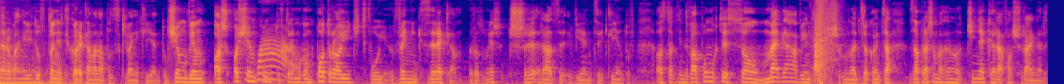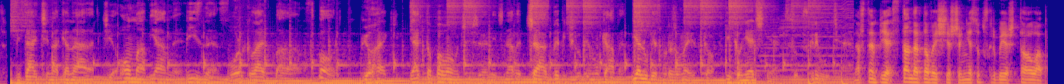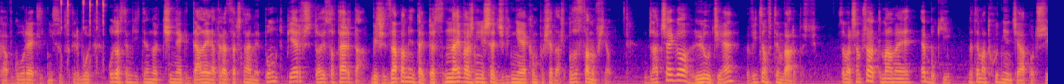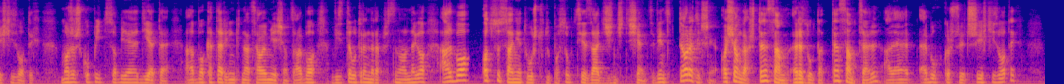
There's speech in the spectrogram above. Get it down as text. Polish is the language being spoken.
Generowanie leadów to nie tylko reklama na pozyskiwanie klientów. Dzisiaj mówię aż 8 Wow. punktów, które mogą potroić Twój wynik z reklam. Rozumiesz? Trzy razy więcej klientów. Ostatnie dwa punkty są mega, więc musisz oglądać do końca. Zapraszam na ten odcinek Rafał Schreiner. Witajcie na kanale, gdzie omawiamy biznes, work-life balance, sport, biohacking. Jak to połączyć, żeby mieć nawet czas wypić ulubioną Ja lubię zmrożone jedzko i koniecznie subskrybujcie. Na wstępie standardowe, jeśli jeszcze nie subskrybujesz, to łapka w górę, kliknij subskrybuj, udostępnij ten odcinek dalej, a teraz zaczynamy. Punkt pierwszy to jest oferta. Wiesz, zapamiętaj, to jest najważniejsza dźwignia, jaką posiadasz. Pozastanów się, dlaczego ludzie widzą w tym wartość. Zobacz, na przykład mamy e-booki na temat chudnięcia po 30 zł. Możesz kupić sobie dietę, albo catering na cały miesiąc, albo wizytę u trenera personalnego, albo odsysanie tłuszczu liposukcję za 10 tysięcy. Więc teoretycznie osiągasz ten sam rezultat, ten sam cel, ale e-book kosztuje 30 zł,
